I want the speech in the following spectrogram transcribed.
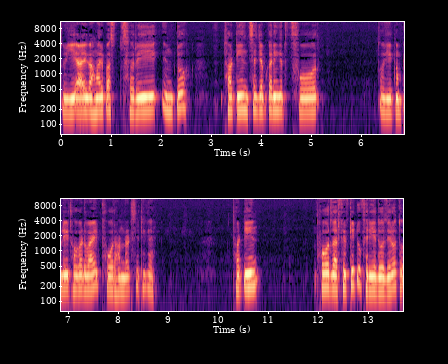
तो ये आएगा हमारे पास थ्री इंटू थर्टीन से जब करेंगे तो फोर तो ये कंप्लीट होगा डिवाइड फोर हंड्रेड से, ठीक है? थर्टीन फोर जार फिफ्टी टू फिर ये दो ज़ीरो तो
